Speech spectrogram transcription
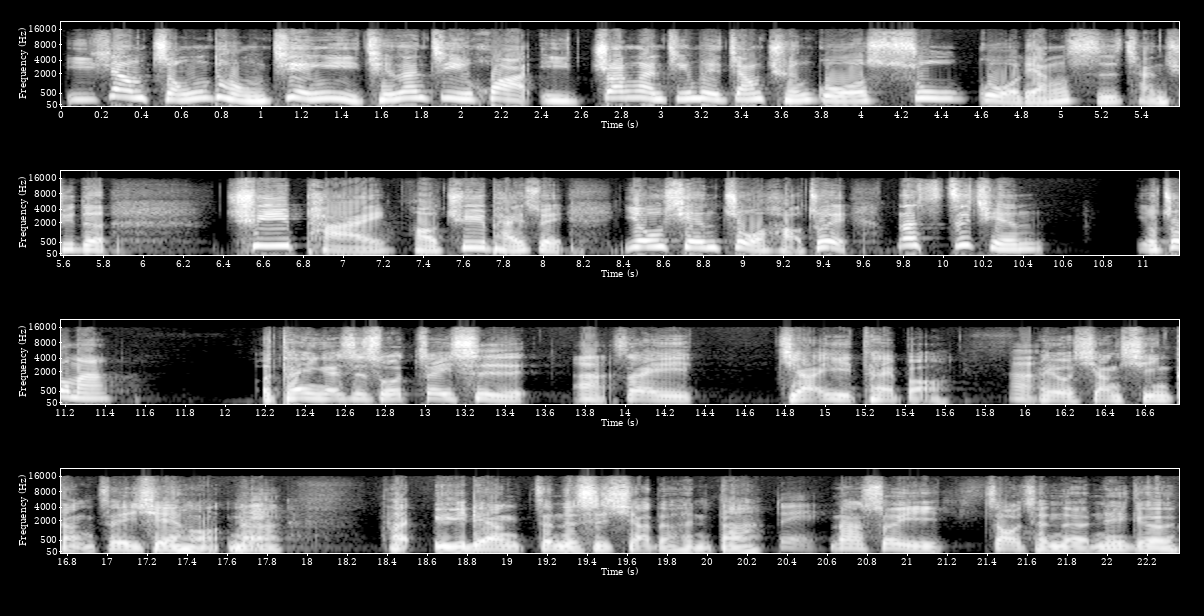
已向总统建议前瞻计划以专案经费将全国蔬果粮食产区的区排好区域排水优先做好。所以那之前有做吗？呃，他应该是说这一次啊，在嘉义太保，还有像新港这一些哈，那它雨量真的是下得很大，对，那所以造成了那个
